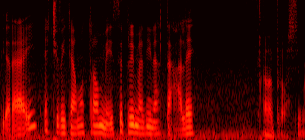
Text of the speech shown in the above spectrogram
direi, e ci vediamo tra un mese prima di Natale. Alla prossima.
